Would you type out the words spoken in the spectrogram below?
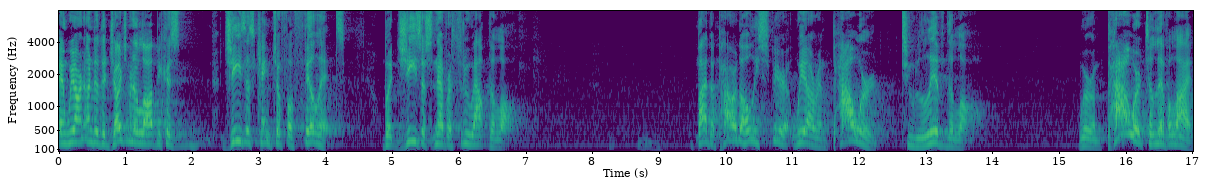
and we aren't under the judgment of the law because Jesus came to fulfill it. But Jesus never threw out the law. By the power of the Holy Spirit, we are empowered to live the law. We're empowered to live a life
